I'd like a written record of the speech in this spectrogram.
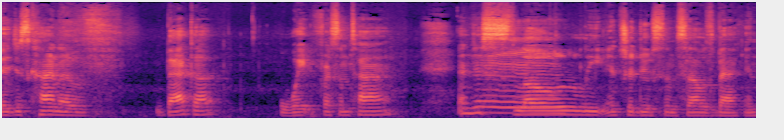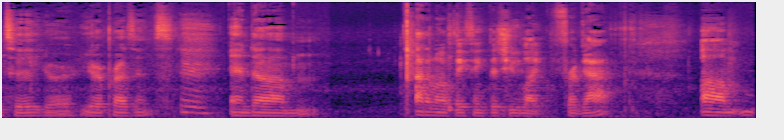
they just kind of back up, wait for some time, and just slowly introduce themselves back into your your presence. And um, I don't know if they think that you like forgot. Um,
